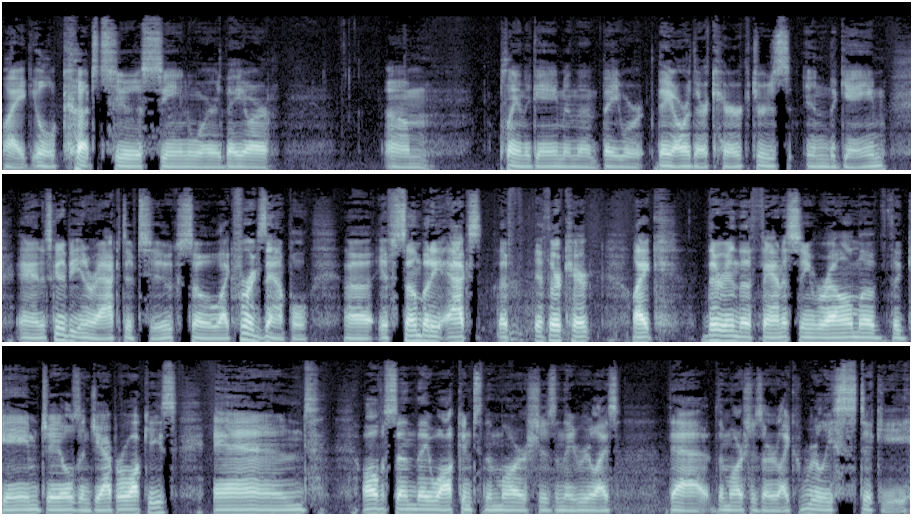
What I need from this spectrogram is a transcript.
like it'll cut to a scene where they are um, playing the game, and then they were they are their characters in the game, and it's going to be interactive too. So like for example, uh, if somebody acts if if their character like they're in the fantasy realm of the game jails and jabberwockies and all of a sudden they walk into the marshes and they realize that the marshes are like really sticky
